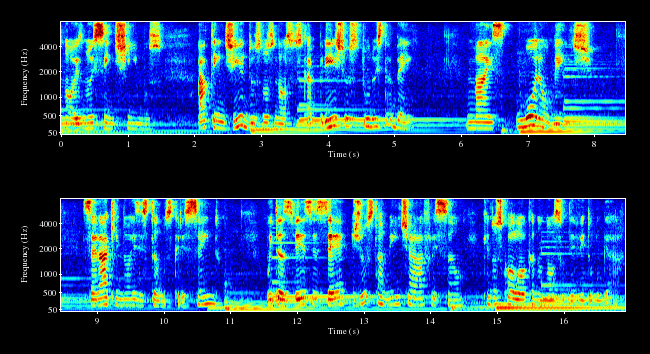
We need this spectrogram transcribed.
nós nos sentimos atendidos nos nossos caprichos, tudo está bem. Mas moralmente, será que nós estamos crescendo? Muitas vezes é justamente a aflição que nos coloca no nosso devido lugar,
